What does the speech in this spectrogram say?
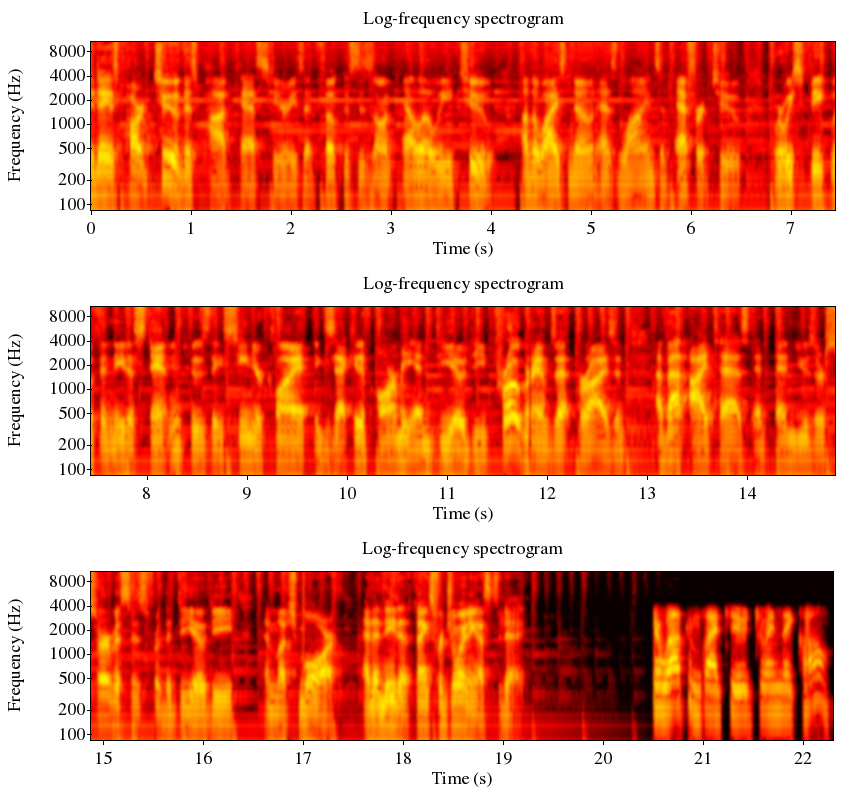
Today is part two of this podcast series that focuses on LOE 2 otherwise known as Lines of Effort 2, where we speak with Anita Stanton, who's the Senior Client Executive Army and DoD programs at Verizon, about EITaaS and end user services for the DoD and much more. And Anita, thanks for joining us today. You're welcome. Glad to join the call.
